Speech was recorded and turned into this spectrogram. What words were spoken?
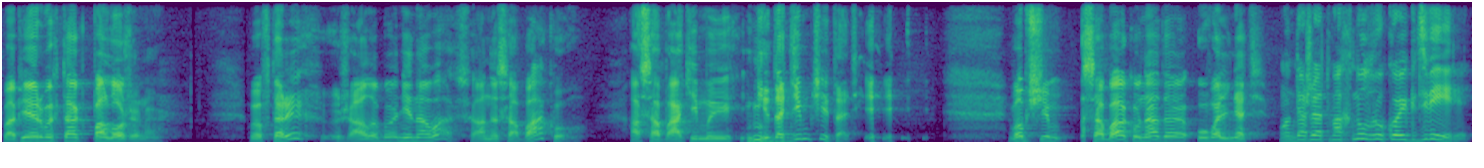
во-первых, так положено. Во-вторых, жалоба не на вас, а на собаку. А собаке мы не дадим читать. В общем, собаку надо увольнять. Он даже отмахнул рукой к двери.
